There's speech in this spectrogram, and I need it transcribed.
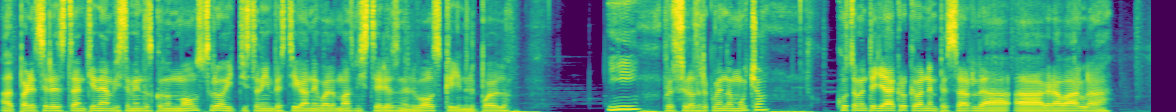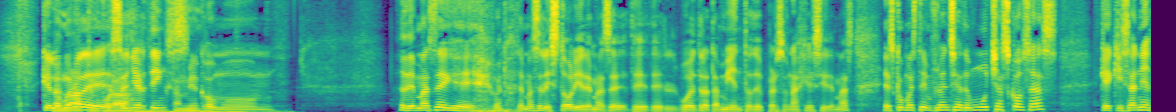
al parecer están, tienen avistamientos con un monstruo y están investigando igual más misterios en el bosque y en el pueblo. Y pues se los recomiendo mucho. Justamente ya creo que van a empezar a, grabar la. Que lo bueno de Stranger Things, también. como Además de, bueno, además de la historia, además del buen tratamiento de personajes y demás, es como esta influencia de muchas cosas que quizá ni a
